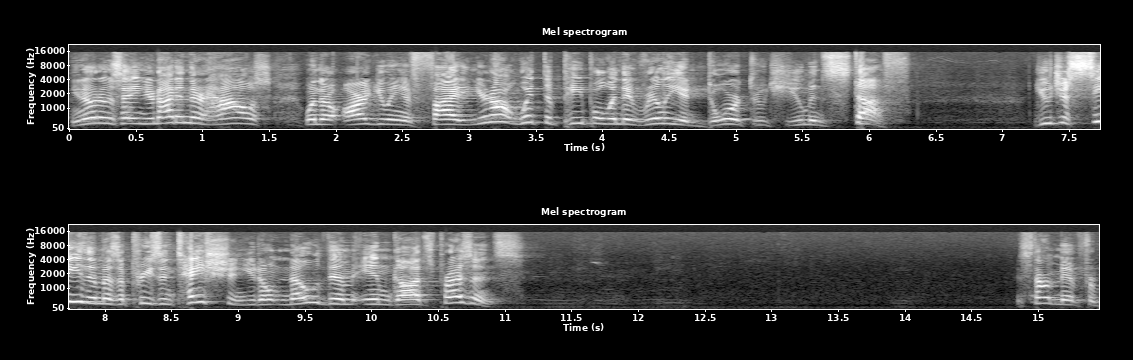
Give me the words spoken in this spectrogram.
You know what I'm saying? You're not in their house when they're arguing and fighting. You're not with the people when they really endure through human stuff. You just see them as a presentation. You don't know them in God's presence. It's not meant for,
